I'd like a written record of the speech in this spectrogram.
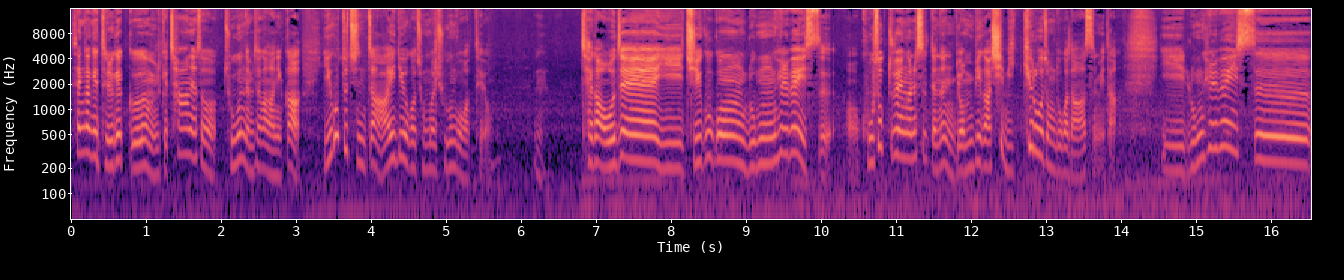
생각이 들게끔 이렇게 차 안에서 좋은 냄새가 나니까 이것도 진짜 아이디어가 정말 좋은 것 같아요. 음. 제가 어제 이 G90 long wheelbase 어, 고속 주행을 했을 때는 연비가 12km 정도가 나왔습니다. 이 long wheelbase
